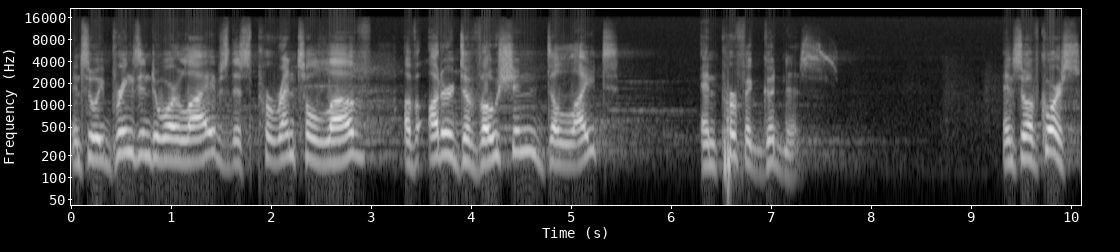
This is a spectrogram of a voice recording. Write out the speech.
And so he brings into our lives this parental love of utter devotion, delight, and perfect goodness. And so, of course,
